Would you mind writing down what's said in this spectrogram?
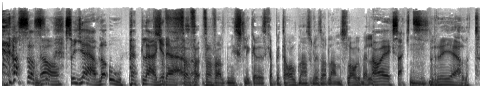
Alltså, så, Ja. så jävla opepp läge det är. Alltså. Framförallt misslyckades kapitalt när han skulle ta ett landslag. Väl? Ja, exakt. Rejält.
